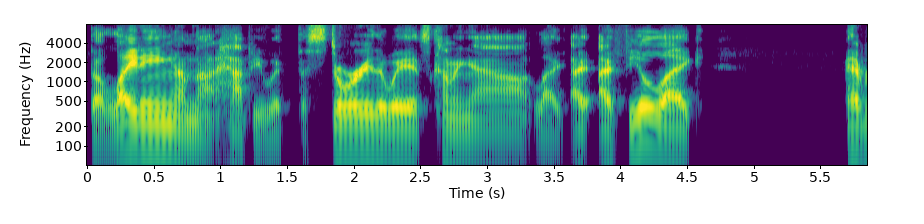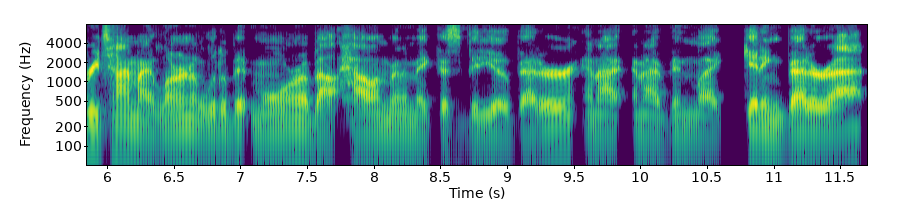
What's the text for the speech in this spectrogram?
the lighting. I'm not happy with the story, the way it's coming out. Like I, I feel like every time I learn a little bit more about how I'm going to make this video better, and I and I've been like getting better at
